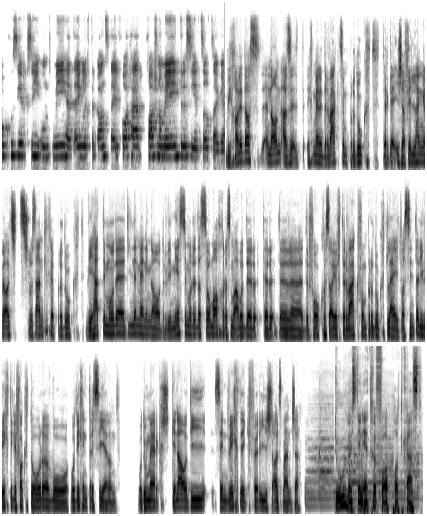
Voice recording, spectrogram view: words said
fokussiert gewesen und mich hat eigentlich der ganze Teil vorher fast noch mehr interessiert sozusagen. Wie kann ich das also ich meine, der Weg zum Produkt, der ist ja viel länger als das schlussendliche Produkt. Wie hätte man deiner Meinung nach oder wie müsste man das so machen, dass man aber der, der, der, der Fokus auch auf den Weg vom Produkt legt? Was sind da die wichtigen Faktoren, wo, wo dich interessieren? Wo du merkst, genau die sind wichtig für uns als Menschen. Du hörst den Etrefort Podcast.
